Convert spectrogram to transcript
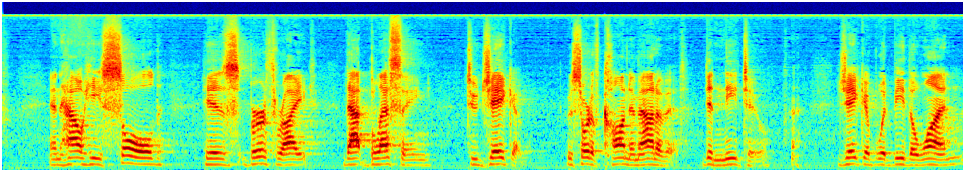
and how he sold his birthright, that blessing, to Jacob, who sort of conned him out of it. Didn't need to. Jacob would be the one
